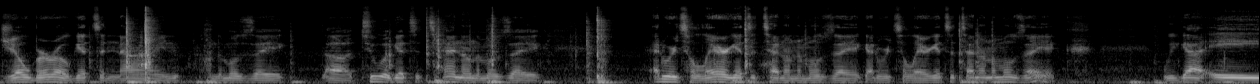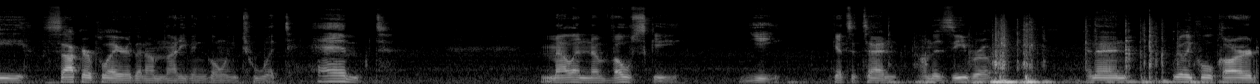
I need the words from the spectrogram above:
Joe Burrow gets a 9 on the Mosaic. Uh, Tua gets a 10 on the Mosaic. Edwards Helaire gets a 10 on the Mosaic. Edwards Helaire gets a 10 on the Mosaic. We got a soccer player that I'm not even going to attempt. Malinowski. Yee. Gets a 10 on the Zebra. And then, really cool card.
